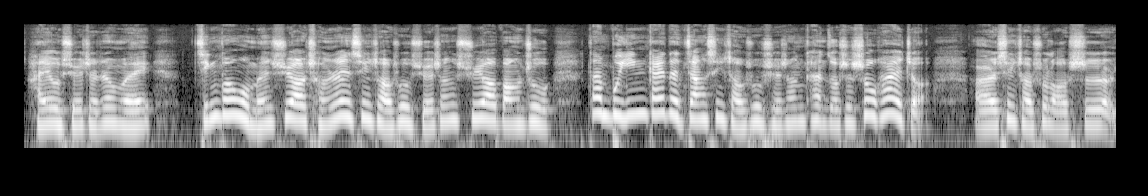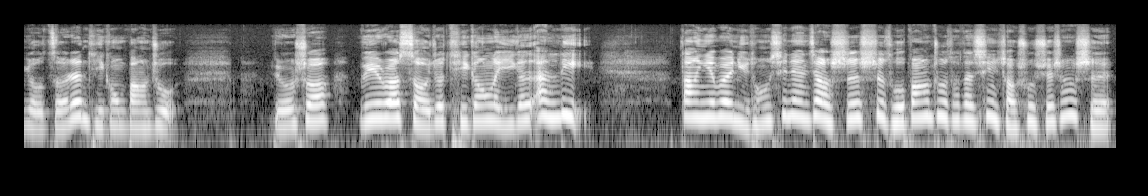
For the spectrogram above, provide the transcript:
还有学者认为，尽管我们需要承认性少数学生需要帮助，但不应该的将性少数学生看作是受害者，而性少数老师有责任提供帮助。比如说，V. Russell 就提供了一个案例：当一位女同性恋教师试图帮助她的性少数学生时，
